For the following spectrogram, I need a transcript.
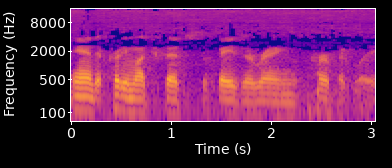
And it pretty much fits the phaser ring perfectly.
